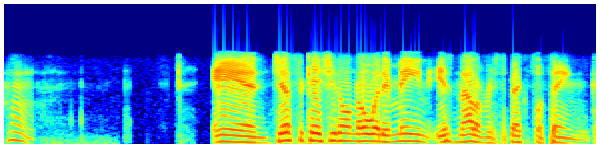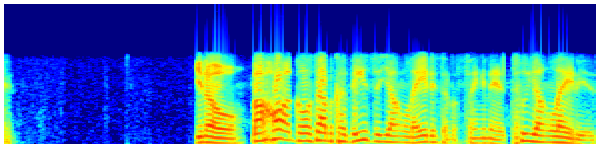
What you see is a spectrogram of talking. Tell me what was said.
Hmm. And just in case you don't know what it means, it's not a respectful thing. You know, my heart goes out because these are young ladies that are singing it. Two young ladies.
